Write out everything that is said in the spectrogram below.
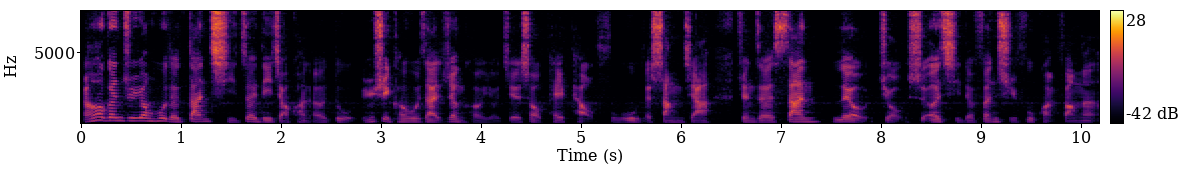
然后根据用户的单期最低缴款额度，允许客户在任何有接受 PayPal 服务的商家，选择三、六、九、十二期的分期付款方案。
